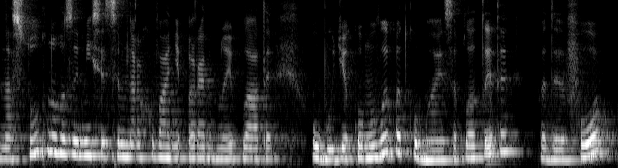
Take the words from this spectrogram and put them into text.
наступного за місяцем нарахування орендної плати у будь-якому випадку має заплатити ПДФО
